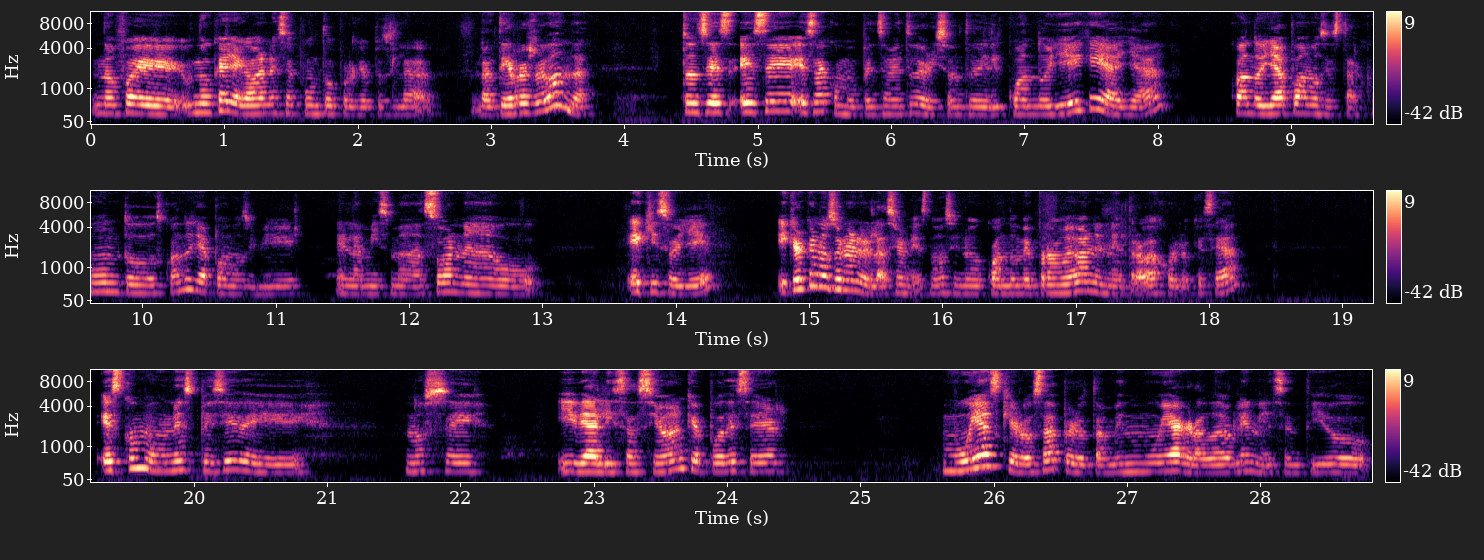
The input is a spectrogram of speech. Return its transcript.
no fue, nunca llegaban a ese punto porque pues la, la Tierra es redonda. Entonces, ese, esa como pensamiento de horizonte del cuando llegue allá, cuando ya podamos estar juntos, cuando ya podamos vivir en la misma zona o X o Y. Y creo que no solo en relaciones, ¿no? Sino cuando me promuevan en el trabajo o lo que sea. Es como una especie de, no sé, idealización que puede ser muy asquerosa, pero también muy agradable en el sentido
